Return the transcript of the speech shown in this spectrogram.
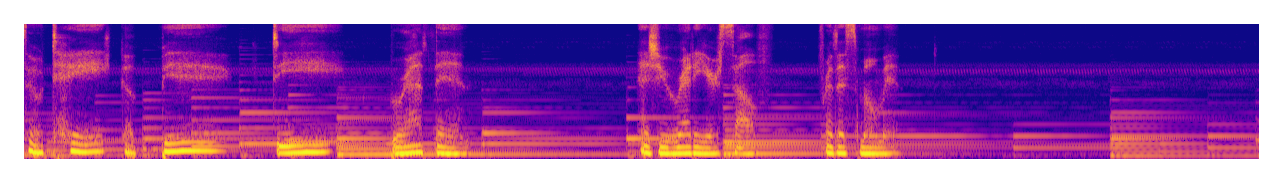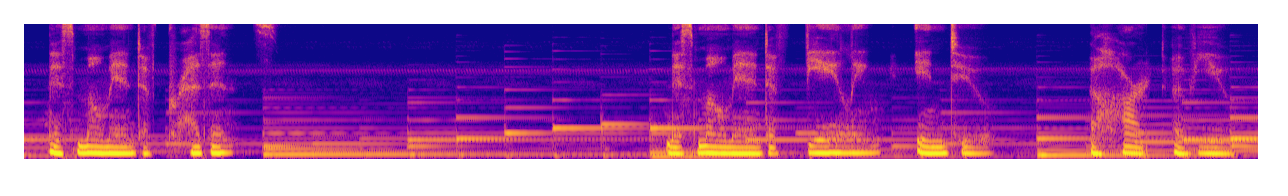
So take a big, deep breath in as you ready yourself for this moment. This moment of presence. This moment of feeling into the heart of you.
